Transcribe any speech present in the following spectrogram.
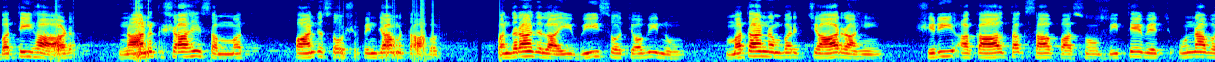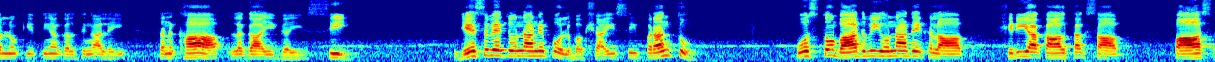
32 ਹਾੜ ਨਾਨਕ ਸ਼ਾਹੀ ਸੰਮਤ 556 ਮੁਤਾਬਕ 15 ਜੁਲਾਈ 2024 ਨੂੰ ਮਤਾ ਨੰਬਰ 4 ਰਾਹੀਂ ਸ੍ਰੀ ਅਕਾਲ ਤਖਤ ਸਾਹਿਬ ਪਾਸੋਂ ਬੀਤੇ ਵਿੱਚ ਉਹਨਾਂ ਵੱਲੋਂ ਕੀਤੀਆਂ ਗਲਤੀਆਂ ਲਈ ਤਨਖਾਹ ਲਗਾਈ ਗਈ ਸੀ। ਜਿਸ ਵਿੱਚ ਉਹਨਾਂ ਨੇ ਭੁੱਲ ਬਖਸ਼ਾਈ ਸੀ, ਪਰੰਤੂ ਉਸ ਤੋਂ ਬਾਅਦ ਵੀ ਉਹਨਾਂ ਦੇ ਖਿਲਾਫ ਸ੍ਰੀ ਅਕਾਲ ਤਖਤ ਸਾਹਿਬ ਪਾਸ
